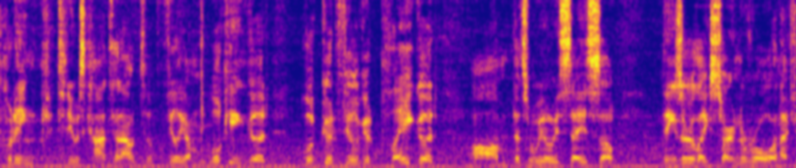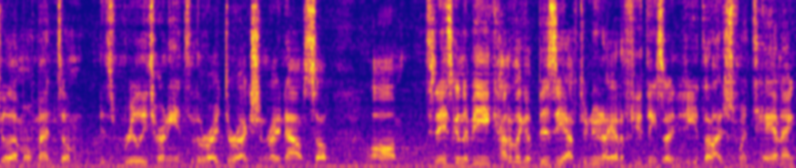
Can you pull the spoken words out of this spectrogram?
putting continuous content out to feel like I'm looking good, look good, feel good, play good. Um, that's what we always say. So things are like starting to roll, and I feel that momentum is really turning into the right direction right now. So um, today's going to be kind of like a busy afternoon. I got a few things that I need to get done. I just went tanning,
